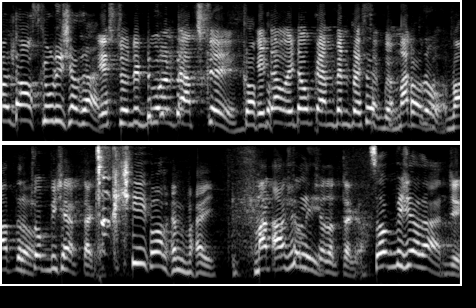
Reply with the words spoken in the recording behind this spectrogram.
আলটা আজকে উনিশ হাজার। এস টোয়েন্টি টু আজকে। এটাও এটাও ক্যাম্পেইন প্রাইস থাকবে। মাত্র মাত্র। চব্বিশ হাজার টাকা। কি বলেন ভাই? মাত্র আসলেই? চব্বিশ হাজার টাকা। চব্বিশ হাজার? জি।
